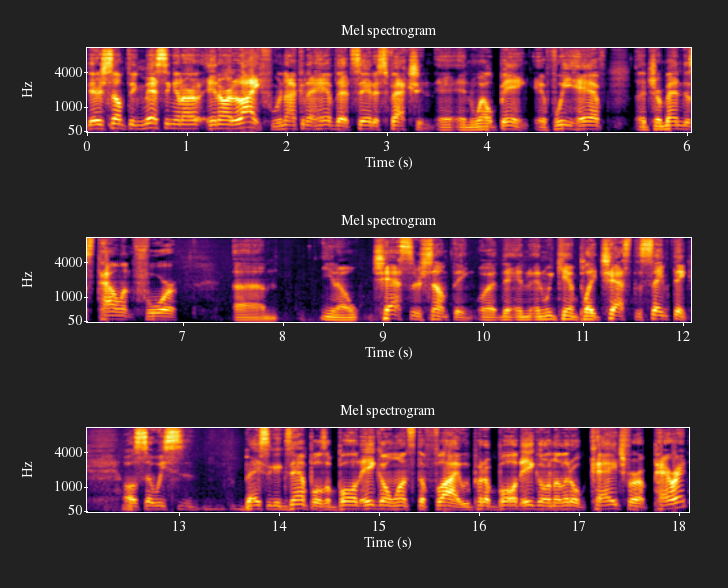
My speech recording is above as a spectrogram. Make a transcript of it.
there's something missing in our in our life. We're not going to have that satisfaction and, and well-being. If we have a tremendous talent for um, you know, chess or something, uh, and, and we can't play chess, the same thing. Also, we basic examples a bald eagle wants to fly. We put a bald eagle in a little cage for a parrot.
